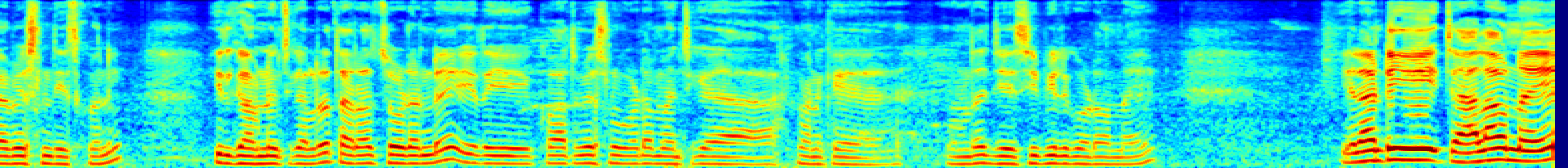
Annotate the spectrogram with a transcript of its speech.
కమిషన్ తీసుకొని ఇది గమనించగలరు. తర్వాత చూడండి ఇది కోత మిషన్ కూడా మంచిగా మనకి ఉంది? జేసీబీలు కూడా ఉన్నాయి. ఇలాంటివి చాలా ఉన్నాయి.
